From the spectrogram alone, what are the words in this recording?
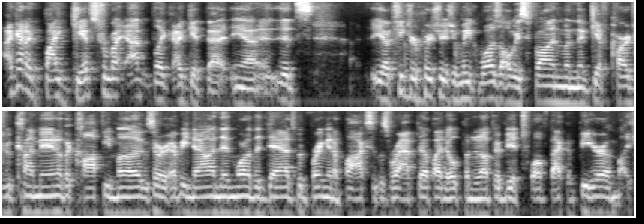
"I got to buy gifts for my." I'm like, I get that. Yeah, it's you know, Teacher Appreciation Week was always fun when the gift cards would come in or the coffee mugs, or every now and then one of the dads would bring in a box that was wrapped up. I'd open it up, there'd be a 12 pack of beer. I'm like,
